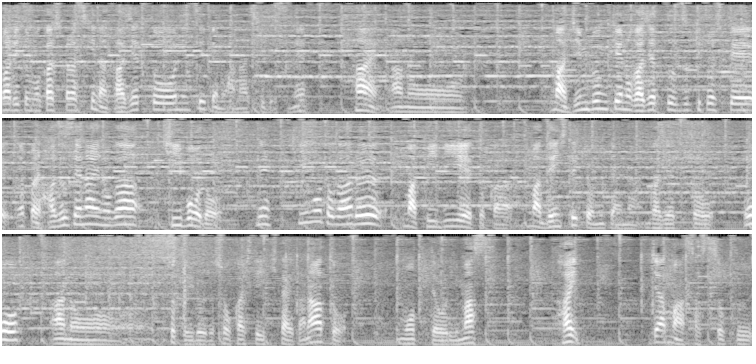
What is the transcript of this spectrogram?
割と昔から好きなガジェットについての話ですね。はい。あのまあ、人文系のガジェット好きとして、やっぱり外せないのがキーボード。で、キーボードがある、まあ、PDA とか、まあ、電子手帳みたいなガジェットを、あのちょっといろいろ紹介していきたいかなと思っております。はい。じゃあまあ早速行っ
